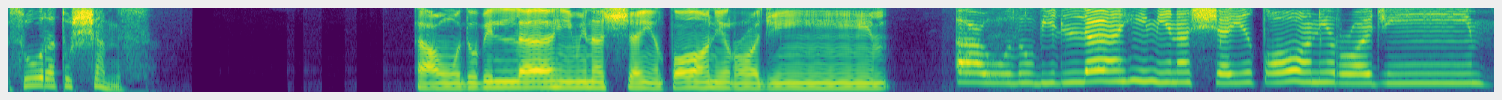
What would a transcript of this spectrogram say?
سورة الشمس. أعوذ بالله من الشيطان الرجيم. أعوذ بالله من الشيطان الرجيم.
